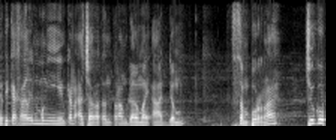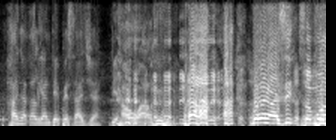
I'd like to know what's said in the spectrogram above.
ketika kalian menginginkan acara tentram, damai, adem, sempurna, cukup hanya kalian DP saja di awal. Boleh gak sih? Semua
